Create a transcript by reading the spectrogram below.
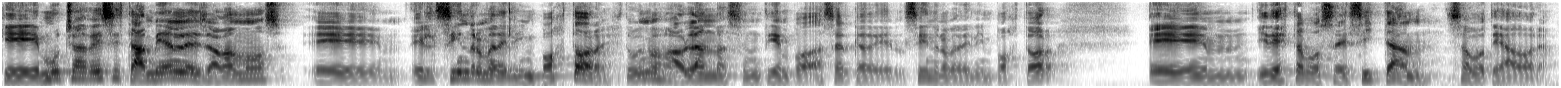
que muchas veces también le llamamos eh, el síndrome del impostor. Estuvimos hablando hace un tiempo acerca del síndrome del impostor eh, y de esta vocecita saboteadora.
